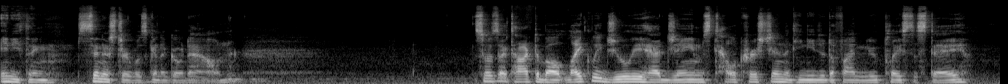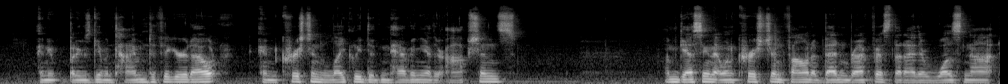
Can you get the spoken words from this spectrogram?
anything sinister was going to go down. So as I talked about, likely Julie had James tell Christian that he needed to find a new place to stay, and it, but he was given time to figure it out and Christian likely didn't have any other options. I'm guessing that when Christian found a bed and breakfast that either was not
